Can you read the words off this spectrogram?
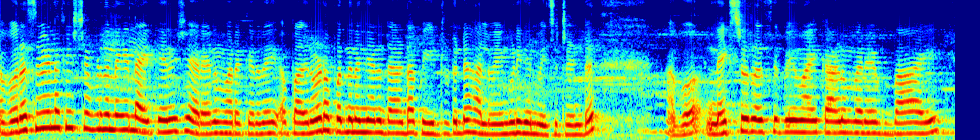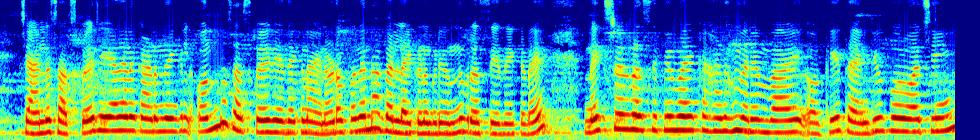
അപ്പോൾ റെസിപ്പികളൊക്കെ ഇഷ്ടപ്പെടുന്നുണ്ടെങ്കിൽ ലൈക്ക് ചെയ്യാനും ഷെയർ ചെയ്യാനും മറക്കരുത്. അപ്പോൾ അതിനോടൊപ്പം തന്നെ ഞാൻ ഇതാണ്ട് ആ ബീട്രൂട്ടിന്റെ ഹൽവയും കൂടി ഞാൻ വെച്ചിട്ടുണ്ട്. അപ്പോൾ നെക്സ്റ്റ് റെസിപ്പിയുമായി കാണും വരെ. ബായ് ചാനൽ സബ്സ്ക്രൈബ് ചെയ്യാതെയാണ് കാണുന്നതെങ്കിൽ ഒന്ന് സബ്സ്ക്രൈബ് ചെയ്തേക്കണം. അതിനോടൊപ്പം തന്നെ ആ ബെല്ലൈക്കണും കൂടി ഒന്ന് പ്രസ് ചെയ്തേക്കണേ. നെക്സ്റ്റ് ഒരു റെസിപ്പിയുമായി കാണും. വരും. Bye okay thank for watching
